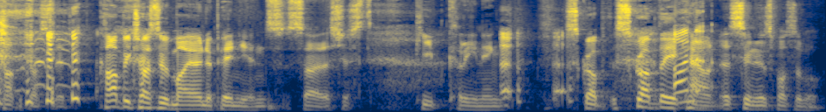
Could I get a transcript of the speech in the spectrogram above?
can't be trusted can't be trusted with my own opinions so let's just keep cleaning scrub scrub the account as soon as possible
